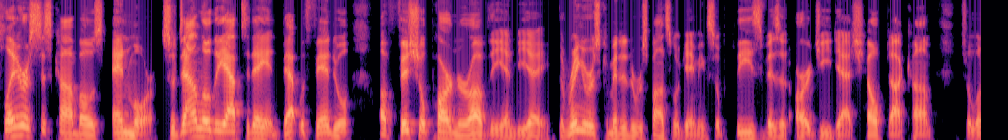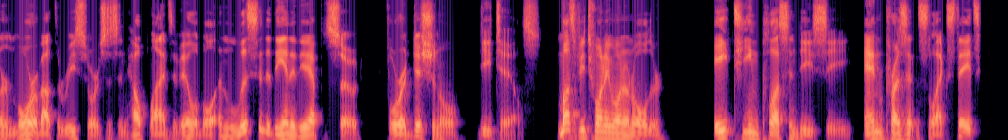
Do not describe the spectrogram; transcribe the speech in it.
player assist combos, and more. So download the app today and bet with FanDuel, official partner of the NBA. The Ringer is committed to responsible gaming, so please visit rg-help.com to learn more about the resources and helplines available and listen to the end of the episode for additional details. Must be 21 and older. 18 plus in DC and present in select states.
